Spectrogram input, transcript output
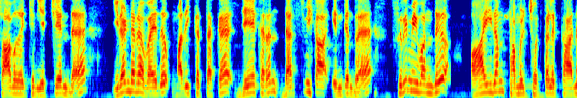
சாவகச்சேரியைச் சேர்ந்த இரண்டரை வயது மதிக்கத்தக்க ஜெயகரன் தர்ஸ்விகா என்கின்ற சிறுமி வந்து ஆயிரம் தமிழ் சொற்களுக்கான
